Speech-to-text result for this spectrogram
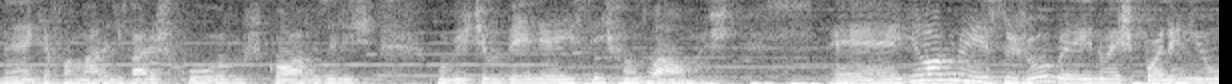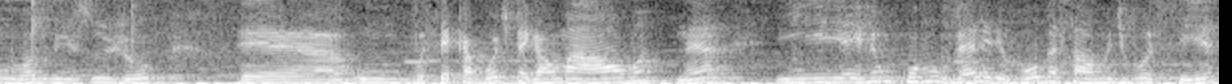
né? Que é formada de vários corvos. Corvos, eles, o objetivo dele é ir ceifando almas. É, e logo no início do jogo, aí não é spoiler nenhum, logo no início do jogo, é, um- você acabou de pegar uma alma, né? E aí vem um corvo velho, ele rouba essa alma de você,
